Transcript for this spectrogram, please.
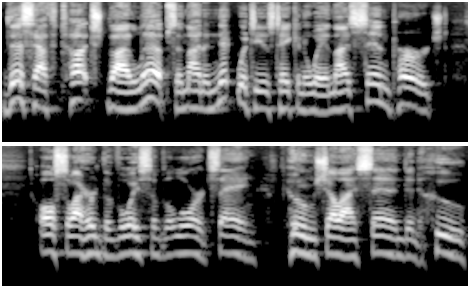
this hath touched thy lips, and thine iniquity is taken away, and thy sin purged. Also I heard the voice of the Lord saying, Whom shall I send, and who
